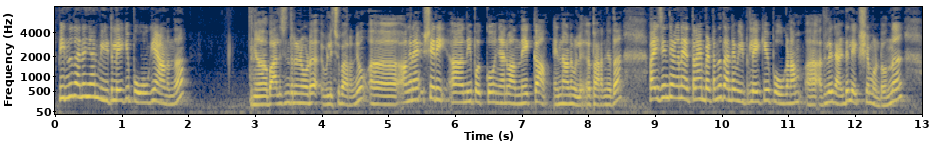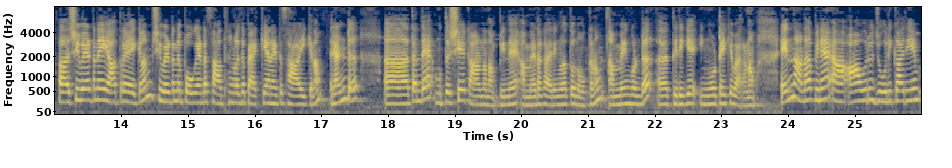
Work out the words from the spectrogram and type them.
അപ്പം ഇന്ന് തന്നെ ഞാൻ വീട്ടിലേക്ക് പോവുകയാണെന്ന് ബാലചന്ദ്രനോട് വിളിച്ചു പറഞ്ഞു. അങ്ങനെ ശരി നീ പൊയ്ക്കോ ഞാൻ വന്നേക്കാം എന്നാണ് വിളി പറഞ്ഞത്. വൈജയന്തി അങ്ങനെ എത്രയും പെട്ടെന്ന് തന്റെ വീട്ടിലേക്ക് പോകണം. അതിൽ രണ്ട് ലക്ഷ്യമുണ്ട്. ഒന്ന് ശിവേട്ടനെ യാത്ര അയക്കണം. ശിവേട്ടന് പോകേണ്ട സാധനങ്ങളൊക്കെ പാക്ക് ചെയ്യാനായിട്ട് സഹായിക്കണം. രണ്ട് തന്റെ മുത്തശ്ശിയെ കാണണം. പിന്നെ അമ്മയുടെ കാര്യങ്ങളൊക്കെ നോക്കണം. അമ്മയും കൊണ്ട് തിരികെ ഇങ്ങോട്ടേക്ക് വരണം. എന്നാണ് പിന്നെ ആ, ഒരു ജോലിക്കാരിയും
